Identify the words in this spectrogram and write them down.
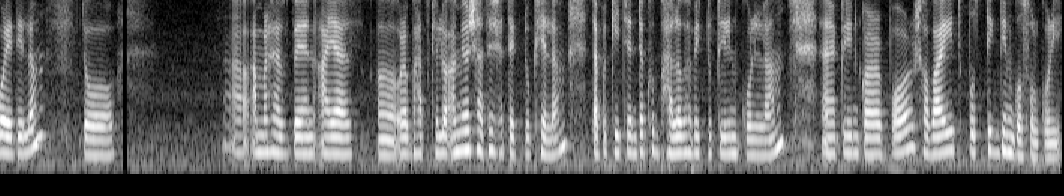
করে দিলাম। তো আমার হাজব্যান্ড আয়াস ওরা ভাত খেলো। আমিও সাথে সাথে একটু খেলাম। তারপর কিচেনটা খুব ভালোভাবে একটু ক্লিন করলাম। ক্লিন করার পর সবাই প্রত্যেক দিন গোসল করি।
